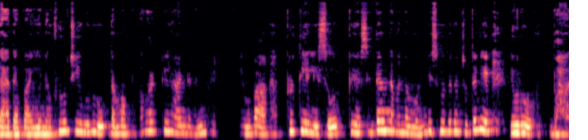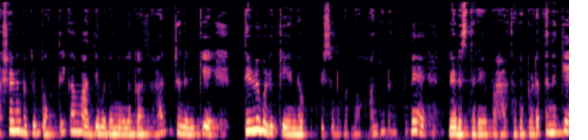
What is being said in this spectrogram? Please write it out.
ದಾದಾಬಾಯಿ ನವರೋಜಿಯವರು ತಮ್ಮ ಪಾವರ್ಟಿ ಆ್ಯಂಡ್ ಎಂಬ ಕೃತಿಯಲ್ಲಿ ಸೋರಿಕೆಯ ಸಿದ್ಧಾಂತವನ್ನು ಮಂಡಿಸುವುದರ ಜೊತೆಗೆ ಇವರು ಭಾಷಣ ಮತ್ತು ಪತ್ರಿಕಾ ಮಾಧ್ಯಮದ ಮೂಲಕ ಸಾರ್ವಜನಿಕರಿಗೆ ತಿಳುವಳಿಕೆಯನ್ನು ಮೂಡಿಸಲು ಒಂದು ಆಂದೋಲನವನ್ನೇ ನಡೆಸ್ತಾರೆ ಭಾರತದ ಬಡತನಕ್ಕೆ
